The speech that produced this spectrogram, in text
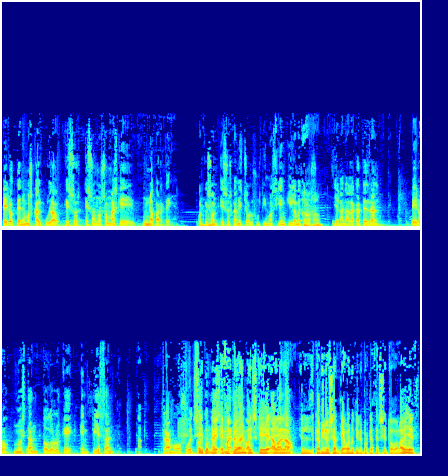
Pero tenemos calculado que esos, esos no son más que una parte, porque son esos que han hecho los últimos 100 kilómetros, llegan a la catedral, pero no están todos los que empiezan tramo suelto sí, porque una semana es que eh, el Camino de Santiago no tiene por qué hacerse todo a la vez.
